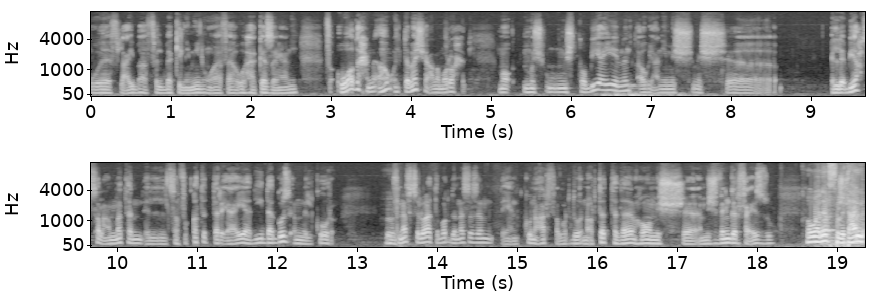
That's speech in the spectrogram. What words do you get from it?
وفي لعيبة في ال back اليمين وهكذا يعني. فواضح إن أهو أنت ماشي على مراحل. مش مش طبيعي إن أنت أو يعني مش مش آه، اللي بيحصل عامة الصفقات الترقيعية دي ده جزء من الكورة. وفي نفس الوقت برضو الناس لازم يعني تكون عارفة برضو إن أرتيتا ده هو مش مش فينجر في عزه. هو نفسه بيتعلم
